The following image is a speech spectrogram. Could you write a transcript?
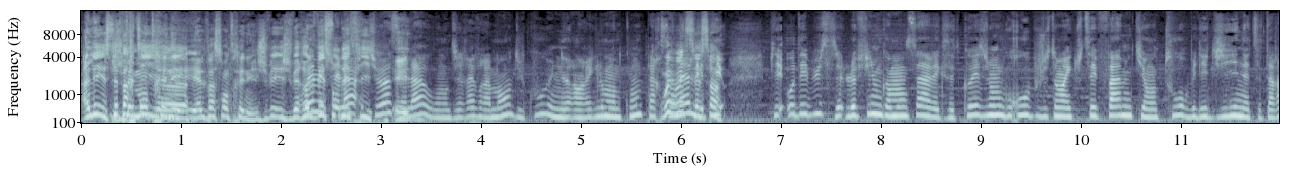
allez, je c'est vais parti. m'entraîner, euh, et elle va s'entraîner. je vais, je vais Ouais, relever mais son c'est là, défi. tu vois, Et- c'est là où on dirait vraiment du coup une- un règlement de compte Ouais, personnel. ouais, c'est et ça. puis, puis au début, le film commençait avec cette cohésion de groupe, justement avec toutes ces femmes qui entourent Billie Jean, etc.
